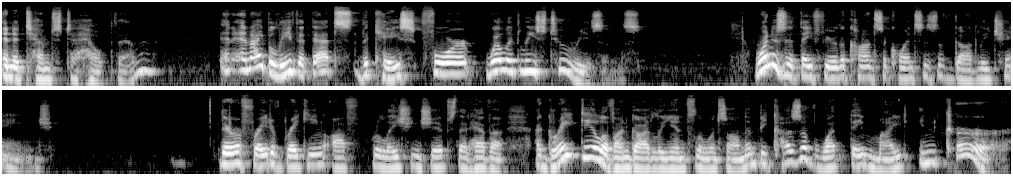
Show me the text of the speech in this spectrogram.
and attempts to help them. And, and I believe that that's the case for, well, at least two reasons. One is that they fear the consequences of godly change. They're afraid of breaking off relationships that have a, a great deal of ungodly influence on them because of what they might incur.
